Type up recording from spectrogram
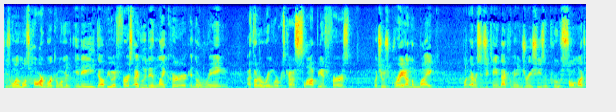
She's one of the most hardworking women in AEW. At first, I really didn't like her in the ring. I thought her ring work was kind of sloppy at first, but she was great on the mic. But ever since she came back from injury, she's improved so much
